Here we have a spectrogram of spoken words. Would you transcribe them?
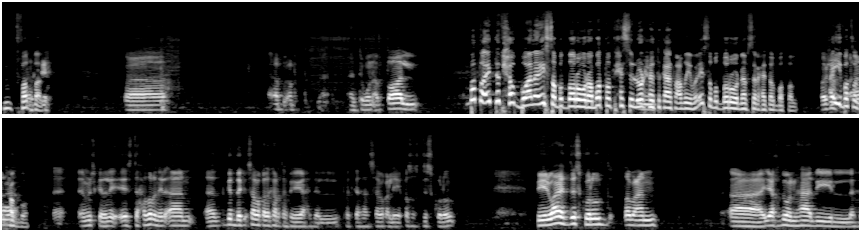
تفضل. آه، أب... أب... أنت تبون أبطال؟ بطل أنت تحبه أنا ليس بالضرورة. بطل تحس إنه رحلته كانت عظيمة. ليس بالضرورة نفس رحله البطل. أي بطل أنا- تحبه. المشكلة اللي يستحضرني الآن آه، قد سبق ذكرتها في أحد البودكاستات السابقة اللي قصص Discworld في رواية Discworld طبعا آه ياخذون هذه ال-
